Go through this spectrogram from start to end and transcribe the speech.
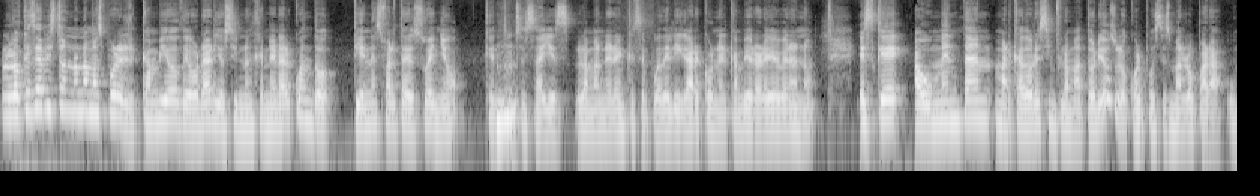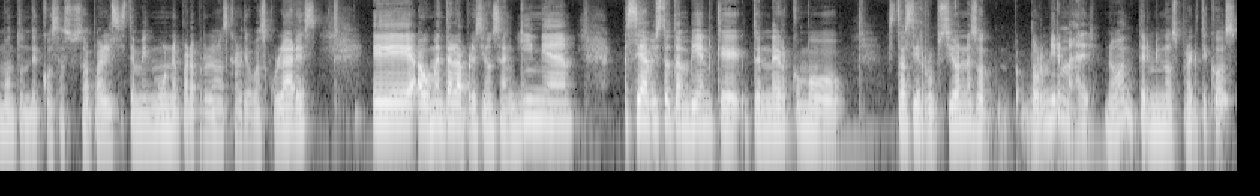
Lo que se ha visto no nada más por el cambio de horario, sino en general cuando tienes falta de sueño, que entonces ahí es la manera en que se puede ligar con el cambio de horario de verano, es que aumentan marcadores inflamatorios, lo cual pues es malo para un montón de cosas, o sea, para el sistema inmune, para problemas cardiovasculares, Eh, aumenta la presión sanguínea, se ha visto también que tener como estas irrupciones o dormir mal, ¿no? En términos prácticos,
